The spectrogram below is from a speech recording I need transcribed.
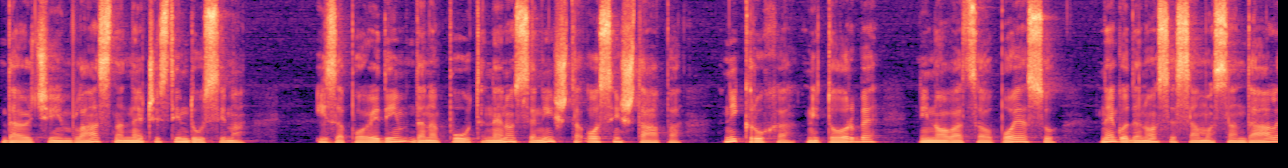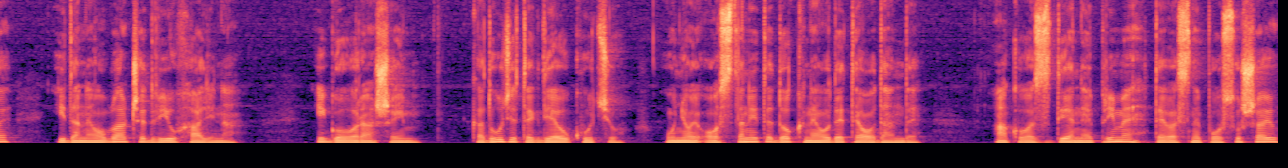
dajući im vlast nad nečistim dusima. I zapovedi im da na put ne nose ništa osim štapa, ni kruha, ni torbe, ni novaca o pojasu, nego da nose samo sandale i da ne oblače dviju haljina. I govoraše im, kad uđete gdje u kuću, u njoj ostanite dok ne odete odande. Ako vas gdje ne prime, te vas ne poslušaju,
